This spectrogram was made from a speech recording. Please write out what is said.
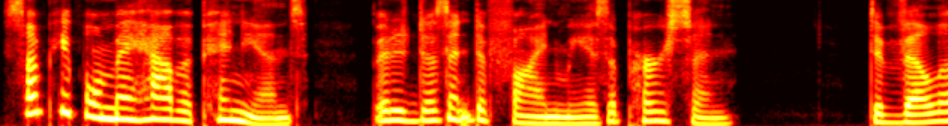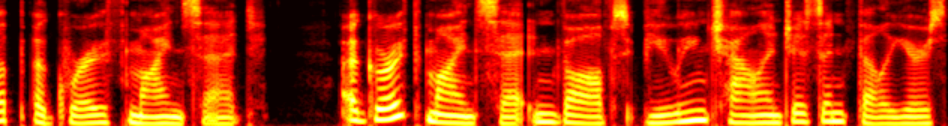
some people may have opinions, but it doesn't define me as a person. Develop a growth mindset. A growth mindset involves viewing challenges and failures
